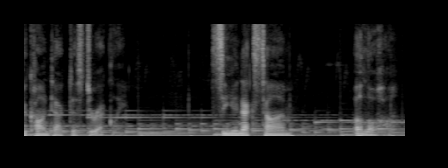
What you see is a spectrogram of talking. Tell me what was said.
to contact us directly. See you next time. Aloha.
